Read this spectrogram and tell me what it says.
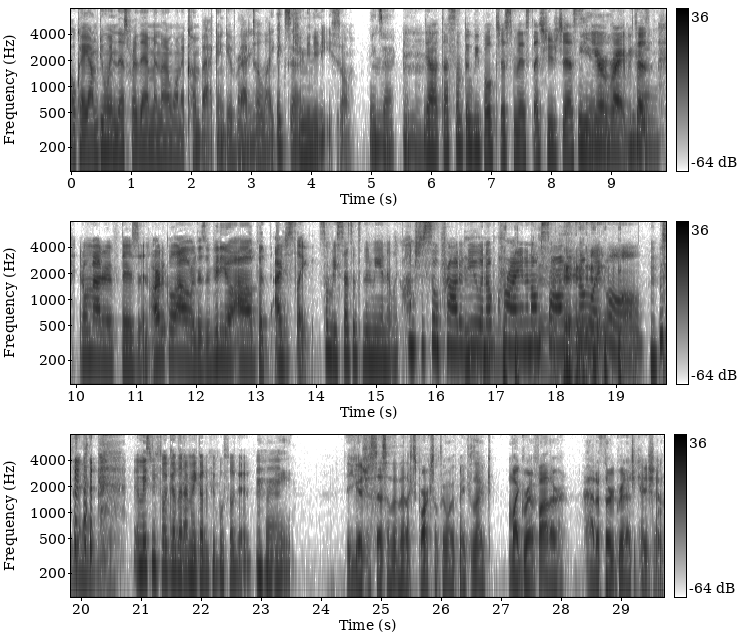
okay i'm doing this for them and i want to come back and give back to like Exactly. community. So Mm-hmm. Exactly. Mm-hmm. Yeah, that's something we both just missed that you just Yeah. you're right because it don't matter if there's an article out or there's a video out, but I just like somebody sent something to me and they're like, oh, "I'm just so proud of you," and I'm mm-hmm. crying and I'm sobbing and I'm like, "Oh." it makes me feel good that I make other people feel good. Right. you guys just said something that like sparked something with me because like my grandfather had a third grade education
